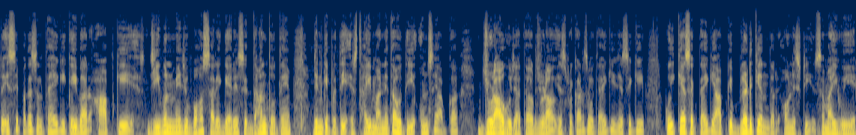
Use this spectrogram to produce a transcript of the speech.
तो इससे पता चलता है कि कई बार आपके जीवन में जो बहुत सारे गहरे सिद्धांत होते हैं जिनके प्रति स्थायी मान्यता होती है उनसे आपका जुड़ाव हो जाता है। और जुड़ाव इस प्रकार से होता है कि जैसे कि कोई कह सकता है कि आपके ब्लड के अंदर ऑनेस्टी समाई हुई है।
